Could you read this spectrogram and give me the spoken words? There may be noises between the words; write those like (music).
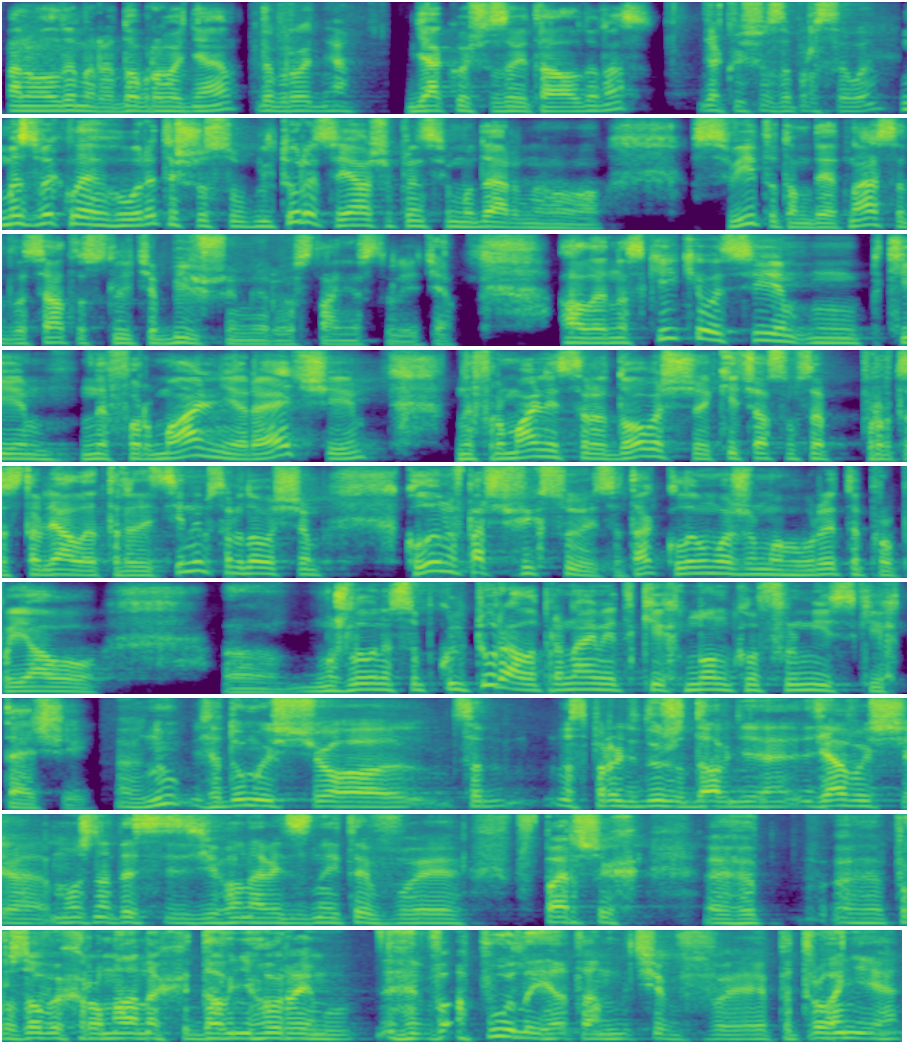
Пане Володимире, доброго дня. Доброго дня. Дякую, що завітали до нас. Дякую, що запросили. Ми звикли говорити, що субкультура це явище, в принципі, модерного світу, там 19-20 століття, більшою мірою останнє століття. Але наскільки оці такі неформальні речі, неформальні середовища, які часом все протиставляли традиційним середовищам, коли вони вперше фіксуються, так? коли ми можемо говорити про появу, можливо, не субкультури, але принаймні таких нонконформістських течій. Е, Ну, я думаю, що це насправді дуже давнє явище. Можна десь його навіть знайти в, в перших е, е, прозових романах давнього Риму, в Апулея там чи в е, Петронія,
